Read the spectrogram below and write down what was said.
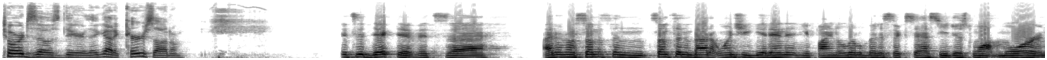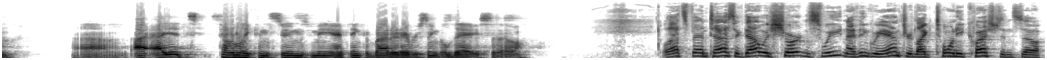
towards those deer. They got a curse on them. It's addictive. It's uh, I don't know something something about it. Once you get in it and you find a little bit of success, you just want more and uh, I, I, it totally consumes me. I think about it every single day. So, well, that's fantastic. That was short and sweet, and I think we answered like twenty questions. So,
